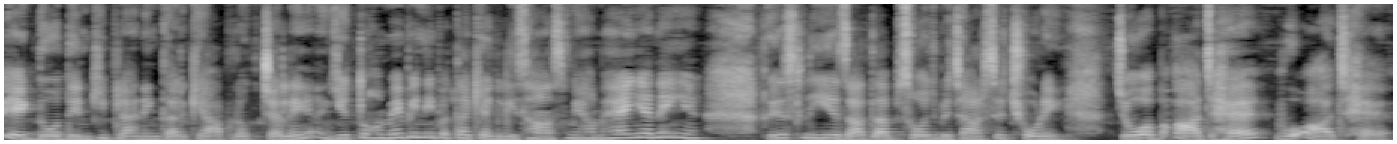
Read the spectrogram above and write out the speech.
एक दो दिन की प्लानिंग करके आप लोग चलें। ये तो हमें भी नहीं पता कि अगली सांस में हम हैं या नहीं हैं। तो इसलिए ज़्यादा अब सोच विचार से छोड़ें। जो अब आज है, वो आज है।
